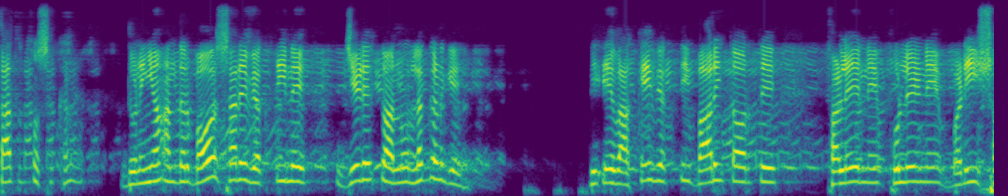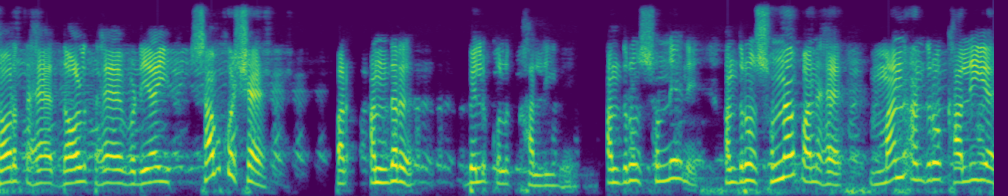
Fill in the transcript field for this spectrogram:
ਤੱਤ ਤੋਂ ਸਿੱਖਣਾ, ਦੁਨੀਆ ਅੰਦਰ ਬਹੁਤ ਸਾਰੇ ਵਿਅਕਤੀ ਨੇ, ਜਿਹੜੇ ਤੁਹਾਨੂੰ ਲੱਗਣਗੇ ਵੀ ਇਹ ਵਾਕਈ ਵਿਅਕਤੀ ਬਾਹਰੀ ਤੌਰ ਤੇ ਫਲੇ ਨੇ ਫੁੱਲੇ ਨੇ ਬੜੀ ਸ਼ੌਹਰਤ ਹੈ ਦੌਲਤ ਹੈ ਵਡਿਆਈ ਸਭ ਕੁਝ ਹੈ ਪਰ ਅੰਦਰ ਬਿਲਕੁਲ ਖਾਲੀ ਨੇ ਅੰਦਰੋਂ ਸੁੰਨੇ ਨੇ ਅੰਦਰੋਂ ਸੁੰਨਾਪਨ ਹੈ ਮਨ ਅੰਦਰੋਂ ਖਾਲੀ ਹੈ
